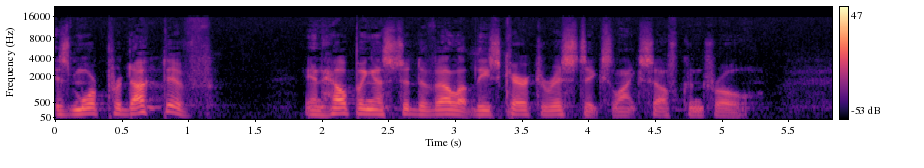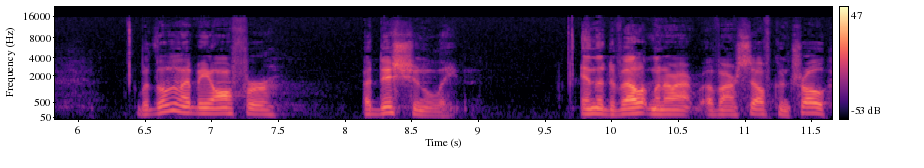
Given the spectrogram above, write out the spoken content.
is more productive in helping us to develop these characteristics like self control. But then let me offer additionally, in the development of our, of our self control,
